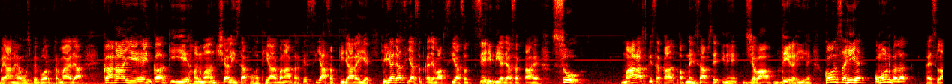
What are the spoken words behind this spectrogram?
बयान है, उस पर गौर फरमाया जाए कहना ये है इनका कि ये हनुमान चालीसा को हथियार बना करके सियासत की जा रही है। लिहाजा सियासत का जवाब सियासत से ही दिया जा सकता है। सो महाराष्ट्र की सरकार अपने हिसाब से इन्हें जवाब दे रही है। कौन सही है, कौन गलत, फैसला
